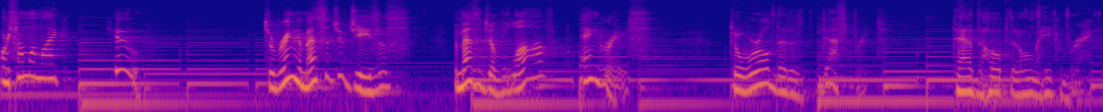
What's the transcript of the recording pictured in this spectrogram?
or someone like you to bring the message of Jesus the message of love and grace to a world that is desperate to have the hope that only He can bring.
